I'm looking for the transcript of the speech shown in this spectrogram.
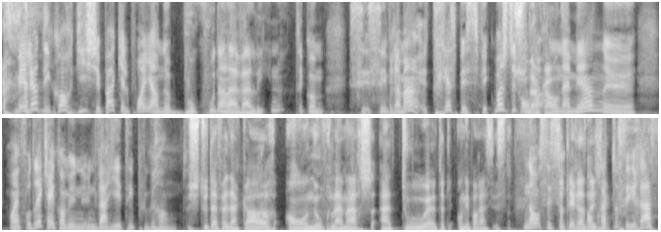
Mais là, des corgis, je sais pas à quel point il y en a beaucoup dans la vallée. là. Comme, c'est c'est vraiment euh, très spécifique. Moi, je dis Je qu'on va- d'accord. on amène. euh, ouais, il faudrait qu'il y ait comme une, une variété plus grande. Je suis tout à fait d'accord. On ouvre la marche à tout... euh, toutes les- On n'est pas raciste. Non, c'est ça. Toutes les races on prend toutes les races.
